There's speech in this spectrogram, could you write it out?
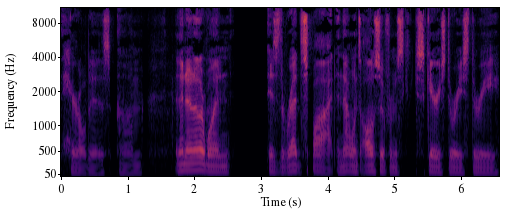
Harold is. Um, and then another one is the red spot, and that one's also from Scary Stories three,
